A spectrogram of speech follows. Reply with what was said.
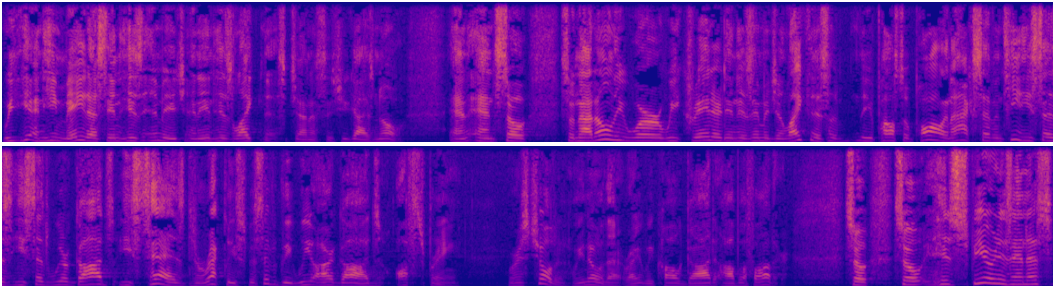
We, and He made us in His image and in His likeness, Genesis, you guys know. And, and so, so not only were we created in His image and likeness, the Apostle Paul in Acts 17, he says, he says we're God's, he says directly, specifically, we are God's offspring. We're his children. We know that, right? We call God Abba Father. So, so his spirit is in us,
